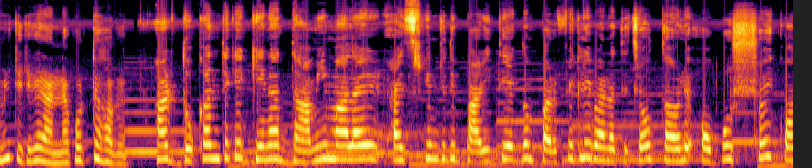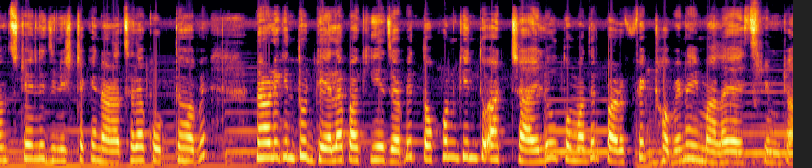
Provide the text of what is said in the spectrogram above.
মিনিট এটাকে রান্না করতে হবে। আর দোকান থেকে কেনা দামি মালাইয়ের আইসক্রিম যদি বাড়িতে একদম পারফেক্টলি বানাতে চাও, তাহলে অবশ্যই কনস্ট্যান্টলি জিনিসটাকে নাড়াচাড়া করতে হবে। নাহলে কিন্তু ডেলা পাকিয়ে যাবে, তখন কিন্তু আর চাইলেও তোমাদের পারফেক্ট হবে না এই মালাই আইসক্রিমটা।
